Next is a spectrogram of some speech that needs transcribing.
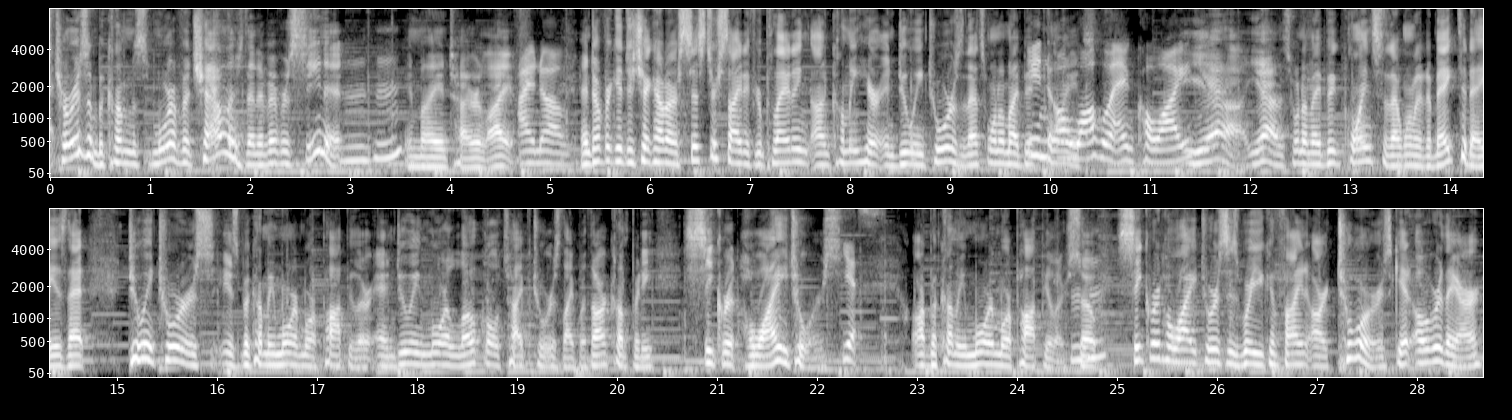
right. tourism becomes more of a challenge than I've ever seen it in my entire life. Mm-hmm. I know. and don't forget to check out our sister site if you're planning on coming here and doing tours. That's one of my big points. In points. Oahu and Kauai. Yeah, yeah, that's one of my big points that I wanted to make today is that doing tours is becoming more and more popular and doing more local type tours like with our company, Secret Hawaii Tours Yes. Are becoming more and more popular. So, mm-hmm. Secret Hawaii Tours is where you can find our tours. Get over there,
